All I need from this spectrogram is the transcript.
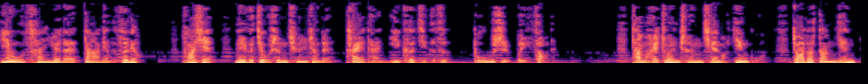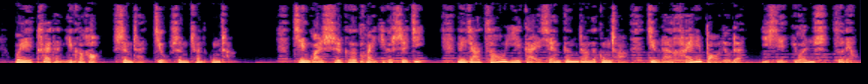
又参阅了大量的资料，发现。那个救生圈上的“泰坦尼克”几个字不是伪造的。他们还专程前往英国，找到当年为泰坦尼克号生产救生圈的工厂。尽管时隔快一个世纪，那家早已改弦更张的工厂竟然还保留着一些原始资料。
